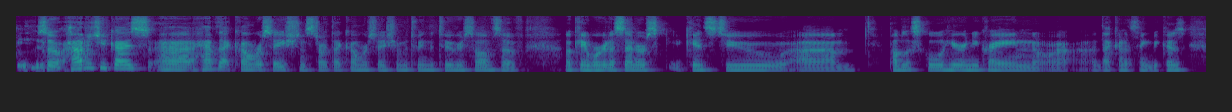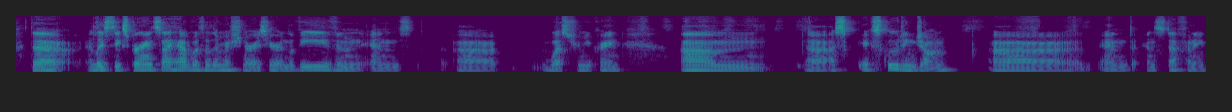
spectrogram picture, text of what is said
So, how did you guys uh, have that conversation? Start that conversation between the two of yourselves of, okay, we're going to send our kids to um, public school here in Ukraine, or uh, that kind of thing. Because the at least the experience I have with other missionaries here in Lviv and and uh, Western Ukraine, um, uh, excluding John uh, and and Stephanie,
